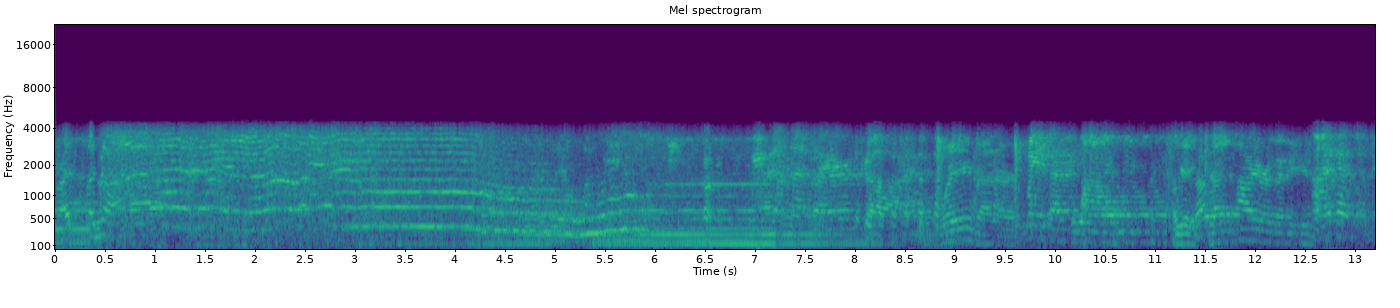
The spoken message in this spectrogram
I, I, I know. Way better. Way better. Wow. Okay, cut. Higher than it used to be.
